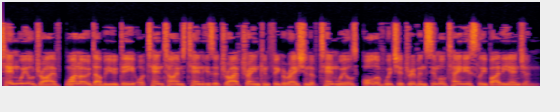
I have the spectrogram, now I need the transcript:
10-wheel drive, 1 OWD or 10 x 10 is a drivetrain configuration of 10 wheels, all of which are driven simultaneously by the engine.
